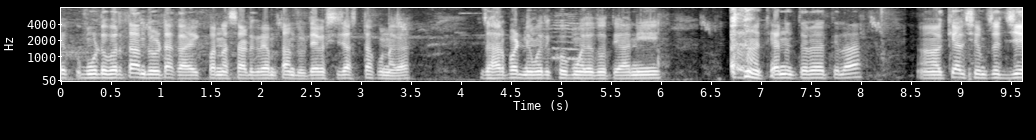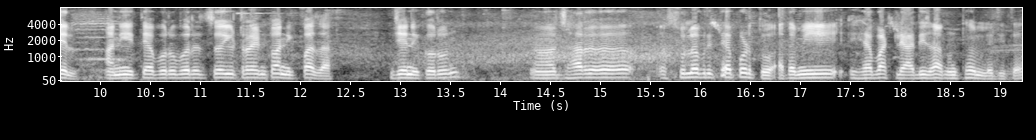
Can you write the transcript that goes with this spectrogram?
एक मुठभर तांदूळ टाका. एक पन्नास साठ ग्रॅम तांदूळ त्यापेक्षा जास्त टाकू नका. झार पडण्यामध्ये खूप मदत होते. आणि त्यानंतर तिला कॅल्शियमचं जेल आणि त्याबरोबरच युट्राईन टॉनिक पाजा जेणेकरून झार सुलभरित्या पडतो. आता मी ह्या बाटल्या आधीच आणून ठेवलेल्या तिथं.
